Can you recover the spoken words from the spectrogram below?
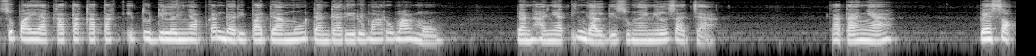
supaya kata-kata itu dilenyapkan daripadamu dan dari rumah-rumahmu, dan hanya tinggal di sungai Nil saja. Katanya, besok.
